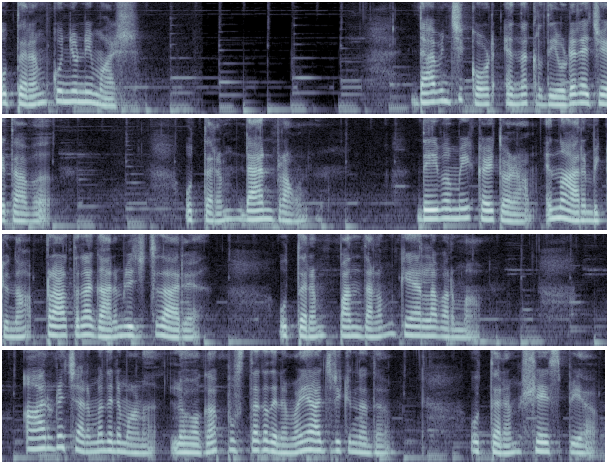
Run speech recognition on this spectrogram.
ഉത്തരം കുഞ്ഞുണ്ണി മാഷ്. ഡാവിഞ്ചി കോഡ് എന്ന കൃതിയുടെ രചയിതാവ്. ഉത്തരം ഡാൻ ബ്രൗൺ. ദൈവമേ കൈത്തൊഴാം എന്നാരംഭിക്കുന്ന പ്രാർത്ഥനാ ഗാനം രചിച്ചതാര്? ഉത്തരം പന്തളം കേരളവർമ്മ ആരുടെ ചരമദിനമാണ് ലോക പുസ്തക ദിനമായി ആചരിക്കുന്നത്? ഉത്തരം ഷേക്സ്പിയർ.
